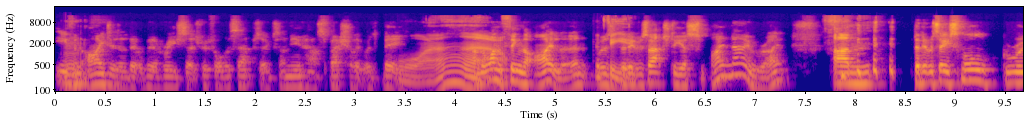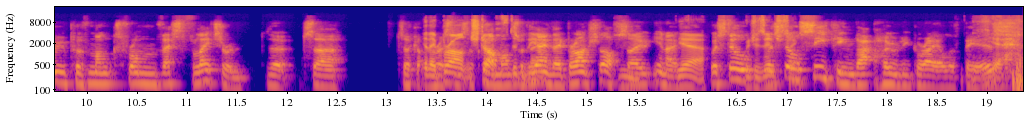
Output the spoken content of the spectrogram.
even mm. I did a little bit of research before this episode because I knew how special it would be. Wow! And the one thing that I learned was that you. it was actually a. I know, right? Um, that it was a small group of monks from Westvleteren that uh, took up. Yeah, they branched off with they? the aim. They branched off. So mm. you know, yeah, we're still we're still seeking that holy grail of beers. Yeah,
